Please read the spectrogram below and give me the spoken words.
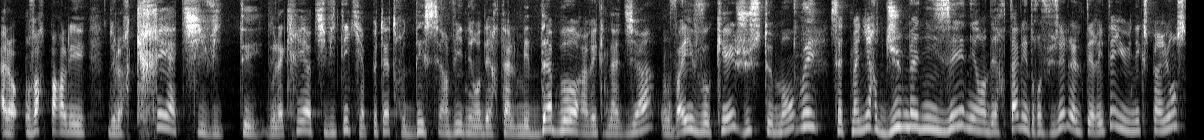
Alors, on va reparler de leur créativité, de la créativité qui a peut-être desservi Néandertal. Mais d'abord, avec Nadia, on va évoquer justement cette manière d'humaniser Néandertal et de refuser l'altérité. Il y a une expérience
